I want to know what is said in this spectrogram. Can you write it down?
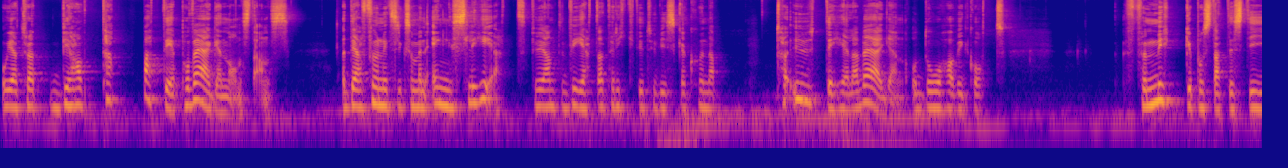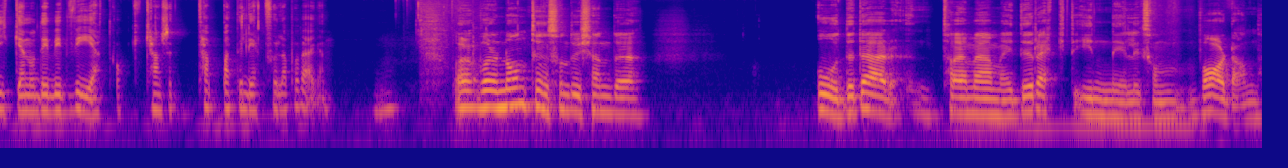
Och jag tror att vi har tappat tappat det på vägen någonstans. Det har funnits liksom en ängslighet. För vi har inte vetat riktigt hur vi ska kunna ta ut det hela vägen. Och då har vi gått för mycket på statistiken och det vi vet och kanske tappat det lekfulla på vägen. Var, var det någonting som du kände Oh, det där tar jag med mig direkt in i liksom vardagen.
